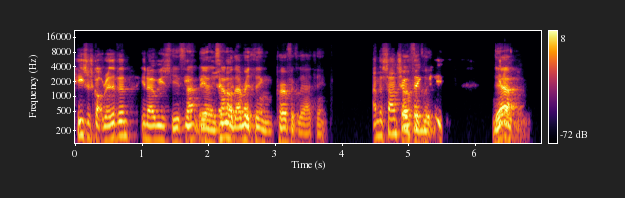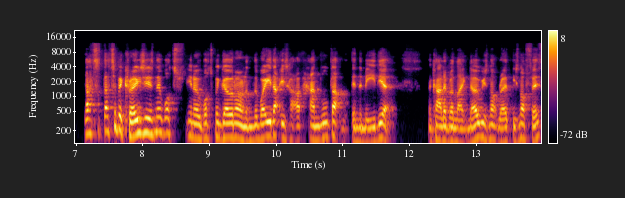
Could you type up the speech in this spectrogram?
he's just got rid of him. You know, he's, He's hand- yeah, he's handled everything perfectly. I think. And the Sancho perfectly. thing, Yeah, know, that's that's a bit crazy, isn't it? What's you know what's been going on and the way that he's ha- handled that in the media, and kind of been like, no, he's not red, he's not fit,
